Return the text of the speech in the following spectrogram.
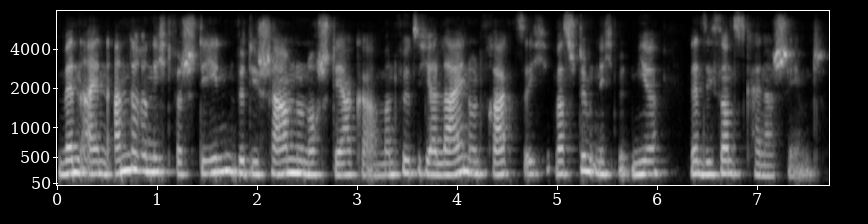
wenn einen andere nicht verstehen, wird die Scham nur noch stärker. Man fühlt sich allein und fragt sich, was stimmt nicht mit mir, wenn sich sonst keiner schämt.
